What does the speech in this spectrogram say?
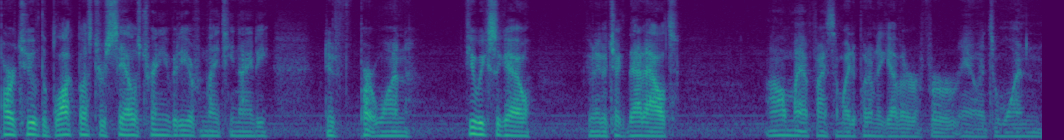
part two of the blockbuster sales training video from 1990. We did part one a few weeks ago. If you want to go check that out, I might find some way to put them together for you know into one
